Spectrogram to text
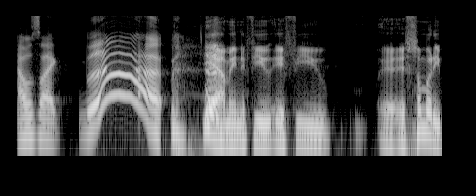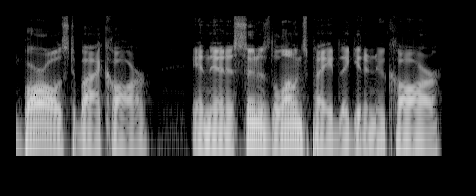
I was like, ah! yeah, I mean, if you if you if somebody borrows to buy a car, and then as soon as the loan's paid, they get a new car,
